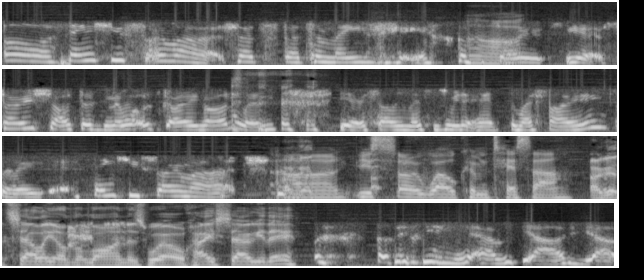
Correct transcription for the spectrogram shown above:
Oh, thank you so much. That's that's amazing. I'm so yeah, so shocked. I didn't know what was going on when yeah, Sally messaged me to answer my phone. So yeah, thank you so much. got- Uh, you're so welcome, Tessa. I got Sally on the line as well. Hey, Sally, you there? yeah, yeah, yeah.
